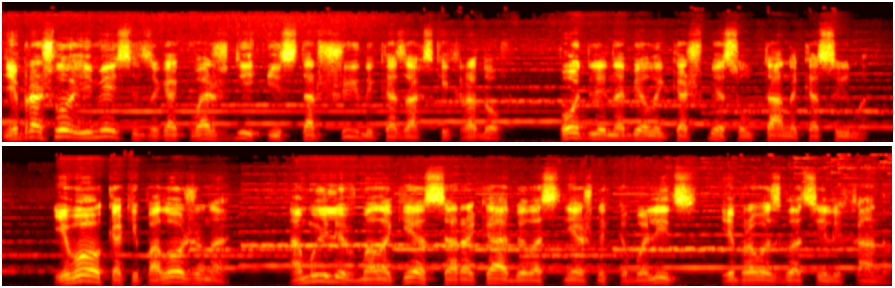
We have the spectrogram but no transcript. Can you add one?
Не прошло и месяца, как вожди и старшины казахских родов подли на белой кашме султана Касыма. Его, как и положено, а омыли в молоке сорока белоснежных кобылиц и провозгласили ханом.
